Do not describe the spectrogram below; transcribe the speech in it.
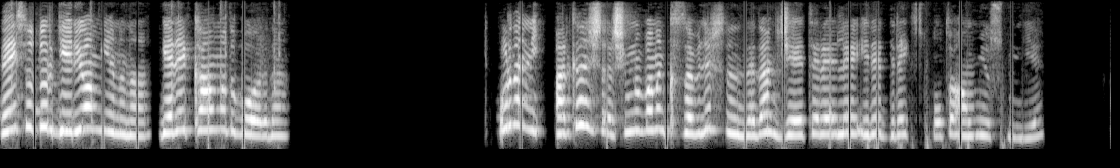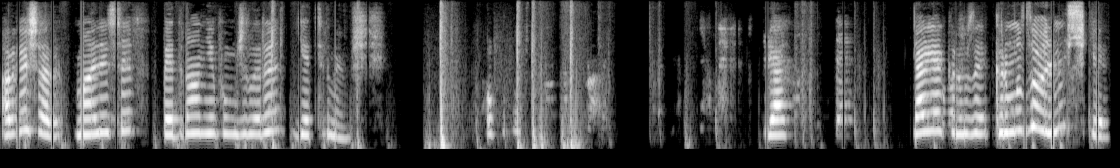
Neyse dur geliyorum yanına. Gerek kalmadı bu arada. Oradan arkadaşlar şimdi bana kızabilirsiniz neden CTRL ile direkt slotu almıyorsun diye. Arkadaşlar maalesef Bedran yapımcıları getirmemiş. Hop, hop. Gel. Gel gel kırmızı. Kırmızı ölmüş ki.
